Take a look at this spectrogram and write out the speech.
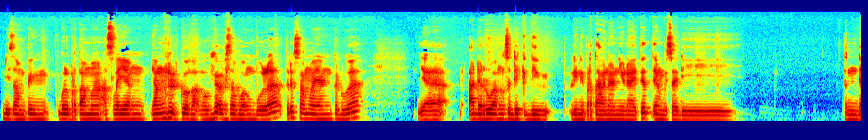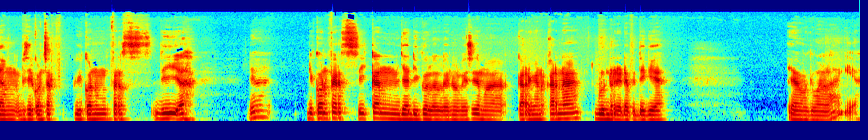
di samping gol pertama Asli yang yang menurut gue nggak mau nggak bisa buang bola terus sama yang kedua ya ada ruang sedikit di lini pertahanan United yang bisa di tendang bisa dikonserv dikonvers di ya dia dikonversikan menjadi gol Lionel Messi sama karena karena blunder ya David De Gea. Ya mau gimana lagi ya?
